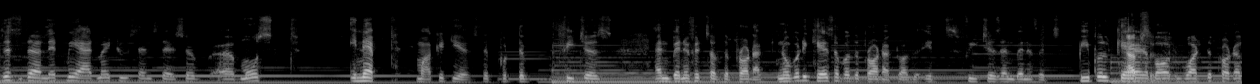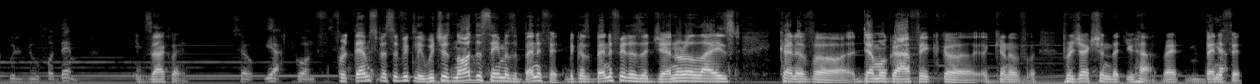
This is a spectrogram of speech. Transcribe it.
Just uh, let me add my two cents there. So uh, most inept marketeers they put the features and benefits of the product nobody cares about the product or the, its features and benefits people care Absolutely. about what the product will do for them exactly so yeah go on for them specifically which is not the same as a benefit because benefit is a generalized kind of uh, demographic uh, kind of projection that you have right? Benefit.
